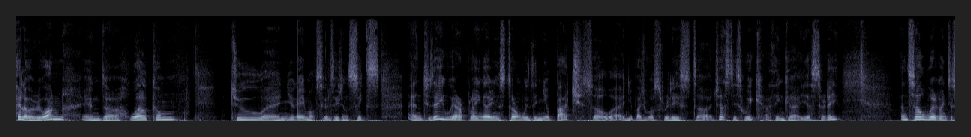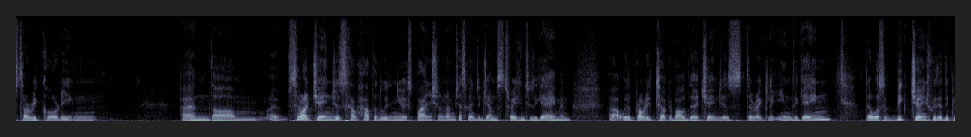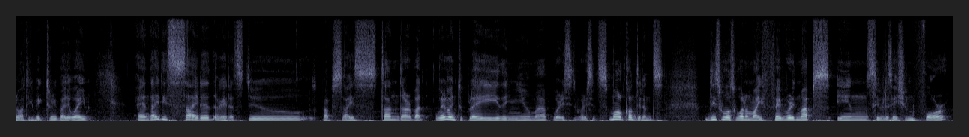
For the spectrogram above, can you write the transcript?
Hello everyone and uh, welcome to a new game of Civilization 6 and today we are playing Gathering Storm with the new patch. So uh, a new patch was released uh, just this week I think uh, yesterday. And so we're going to start recording. And um, uh, several changes have happened with the new expansion. I'm just going to jump straight into the game and uh, we'll probably talk about the changes directly in the game there was a big change with the diplomatic victory by the way and I decided okay let's do map size standard but we're going to play the new map where is it where is it? Small continents. This was one of my favorite maps in Civilization 4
